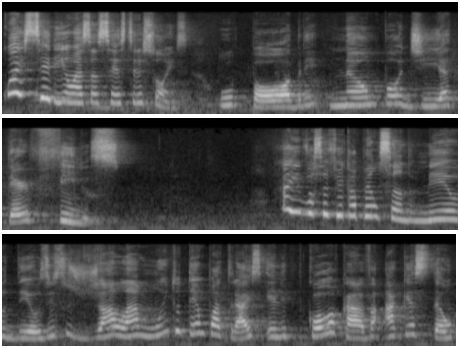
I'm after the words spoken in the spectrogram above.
Quais seriam essas restrições? O pobre não podia ter filhos. Aí você fica pensando, meu Deus, isso já lá muito tempo atrás ele colocava a questão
